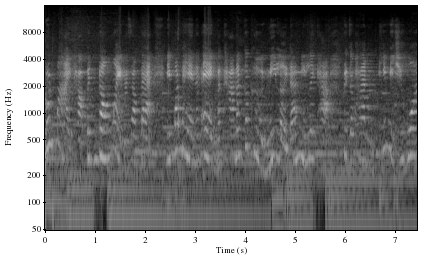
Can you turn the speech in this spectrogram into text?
รุ่นใหม่ค่ะ เป็นน้องใหม่ประจำแบบนิปปอนเพนนั่นเองนะคะ นั่นก็คือนี่เลยด้านนี้เลยค่ะ ผลิตภัณฑ์ที่มีชื่อว่า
